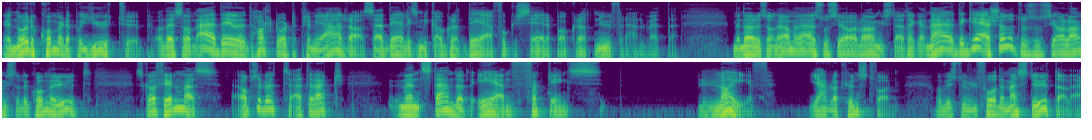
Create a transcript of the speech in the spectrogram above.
Eh, Når kommer det på YouTube? Og Det er sånn, nei, det er jo et halvt år til premiere, så det er liksom ikke akkurat det jeg fokuserer på akkurat nå, for helvete. Men da er det sånn, ja, men jeg har sosial angst. Jeg tenker, nei, det er greit, jeg skjønner at du har sosial angst, og det kommer ut. Skal filmes. Absolutt, etter hvert. Men standup er en fuckings live jævla kunstform. Og hvis du vil få det meste ut av det,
